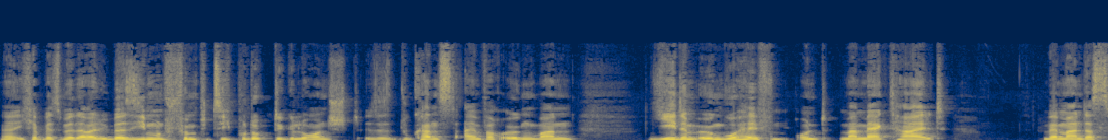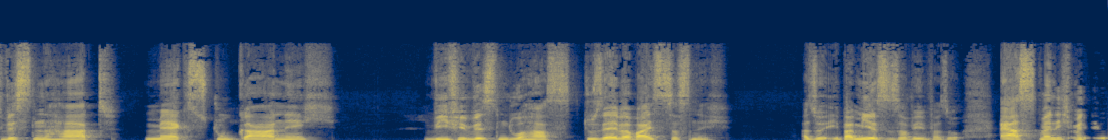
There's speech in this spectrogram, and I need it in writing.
Ich habe jetzt mittlerweile über 57 Produkte gelauncht. Du kannst einfach irgendwann jedem irgendwo helfen. Und man merkt halt, wenn man das Wissen hat, merkst du gar nicht, wie viel Wissen du hast. Du selber weißt das nicht. Also bei mir ist es auf jeden Fall so. Erst wenn ich mit dem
